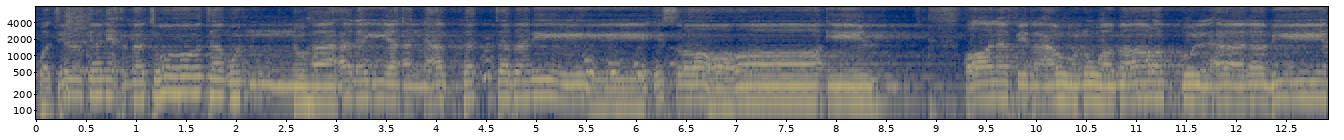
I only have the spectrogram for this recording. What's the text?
وتلك نعمة تمنها علي أن عبدت بني إسرائيل. قال فرعون وما رب العالمين.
